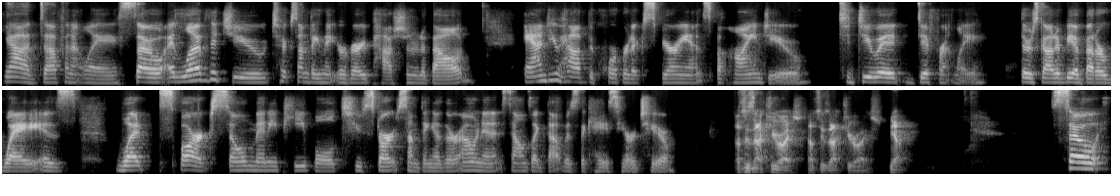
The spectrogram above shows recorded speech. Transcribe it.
Yeah, definitely. So I love that you took something that you're very passionate about and you have the corporate experience behind you to do it differently there's got to be a better way is what sparks so many people to start something of their own. And it sounds like that was the case here too. That's exactly right. That's exactly right. Yeah. So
